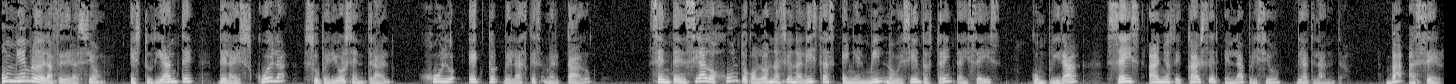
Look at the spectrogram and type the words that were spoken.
Un miembro de la Federación, estudiante de la Escuela Superior Central, Julio Héctor Velázquez Mercado, sentenciado junto con los nacionalistas en el 1936, cumplirá seis años de cárcel en la prisión de Atlanta. Va a ser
